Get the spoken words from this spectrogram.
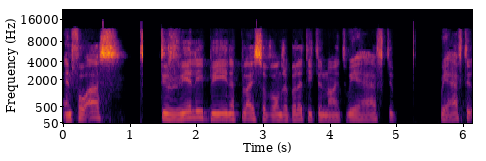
And for us to really be in a place of vulnerability tonight, we have to we have to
